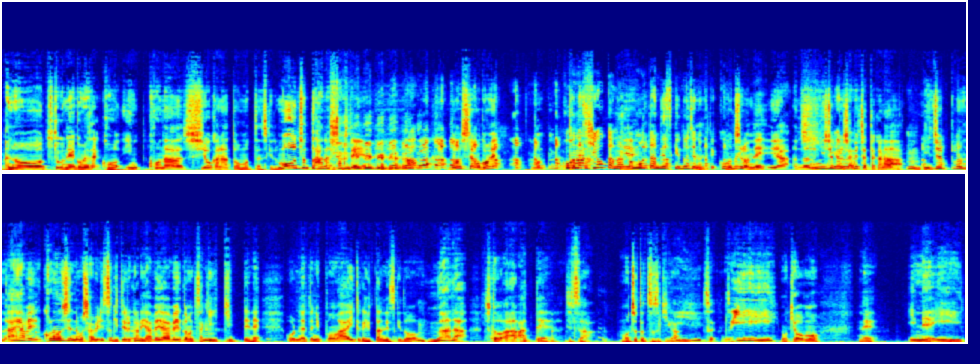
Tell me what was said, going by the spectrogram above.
あのー、ちょっとね、ごめんなさい。こう、インコーナーしようかなと思ったんですけど、もうちょっと話したくて、どうしてもごめん。もう コーナーしようかなと思ったんですけどじゃなくてコーナーもちろんね、いや、20分喋っちゃったから、20分、あ、やべえ、これの時点でもう喋りすぎてるから、やべえやべえと思ってさっき切ってね、オールナイトニッポン愛とか言ったんですけど、まだ、ちょっと、あ、あって、実は、もうちょっと続きが。いい？いい？もう今日も、ね、いいね、いい？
